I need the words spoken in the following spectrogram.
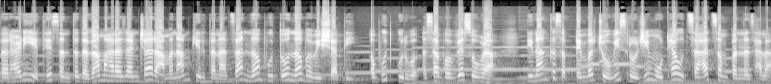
तऱ्हाडी येथे संत दगा महाराजांच्या रामनाम कीर्तनाचा न भूतो न भविष्याती अभूतपूर्व असा भव्य सोहळा दिनांक सप्टेंबर चोवीस रोजी मोठ्या उत्साहात संपन्न झाला.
